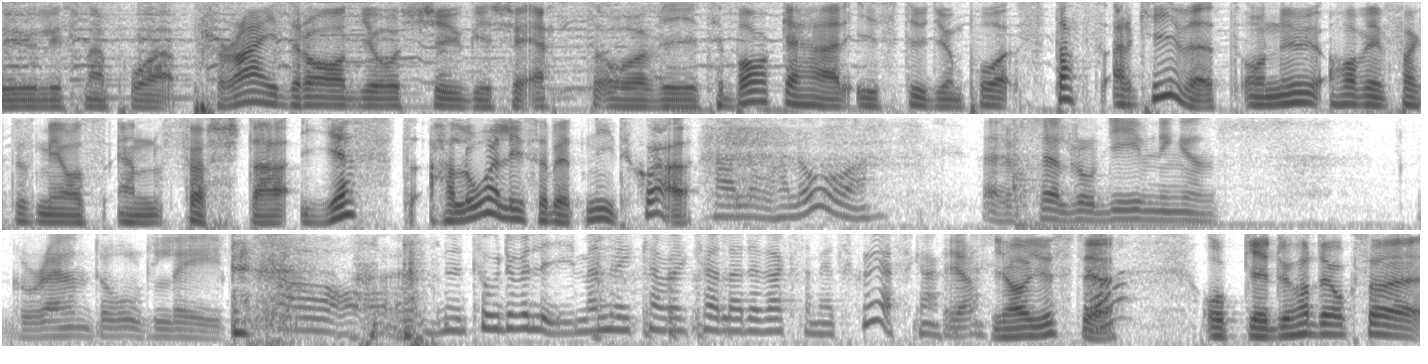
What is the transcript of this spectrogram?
Du lyssnar på Pride Radio 2021 och vi är tillbaka här i studion på Stadsarkivet och nu har vi faktiskt med oss en första gäst. Hallå Elisabeth Nidsjö! Hallå, hallå! RFSL-rådgivningens Grand Old Lady. Ja, nu tog du väl i, men vi kan väl kalla det verksamhetschef kanske? Ja. Ja, just det. Ja. Och eh, du hade också,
